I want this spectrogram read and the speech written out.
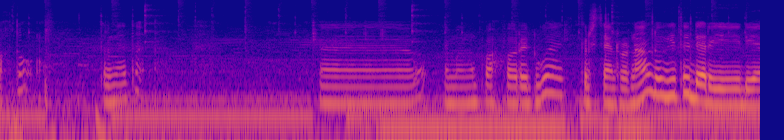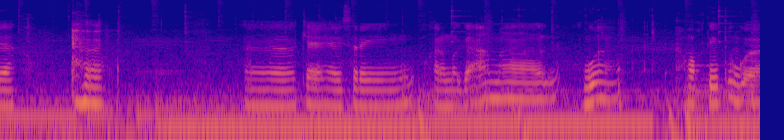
waktu ternyata uh, emang favorit gue Cristiano Ronaldo gitu dari dia. Uh, kayak sering bukan lembaga amal gue waktu itu gue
